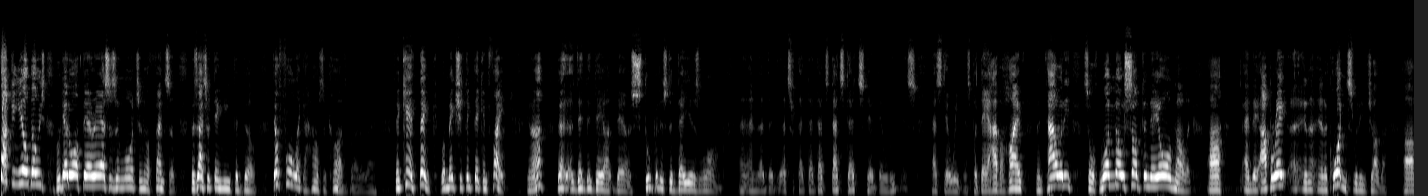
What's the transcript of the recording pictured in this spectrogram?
fucking hillbillies will get off their asses and launch an offensive because that's what they need to do. They'll fall like a house of cards, by the way. They can't think. What makes you think they can fight? You know, they, they, they are they are stupid as the day is long. and, and that, that, that's that, that that's that's that's their, their weakness. That's their weakness. But they have a hive mentality. So if one knows something, they all know it. Uh, and they operate uh, in, in accordance with each other. Uh,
